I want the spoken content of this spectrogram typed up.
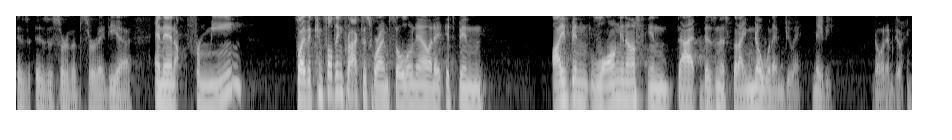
is is a sort of absurd idea. And then for me, so I have a consulting practice where I'm solo now, and it, it's been I've been long enough in that business that I know what I'm doing. Maybe know what I'm doing.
